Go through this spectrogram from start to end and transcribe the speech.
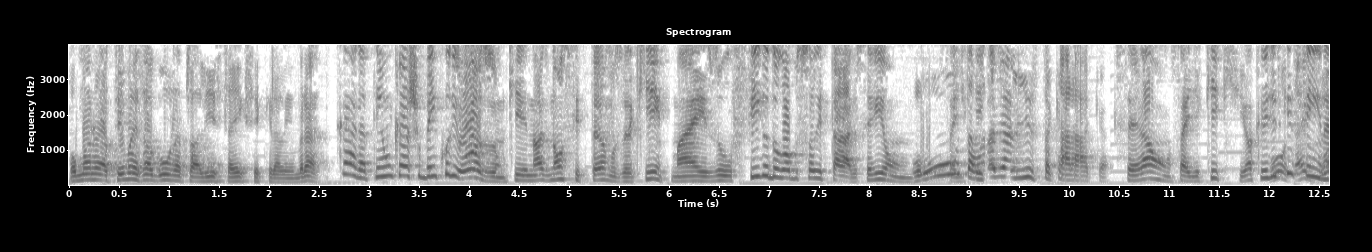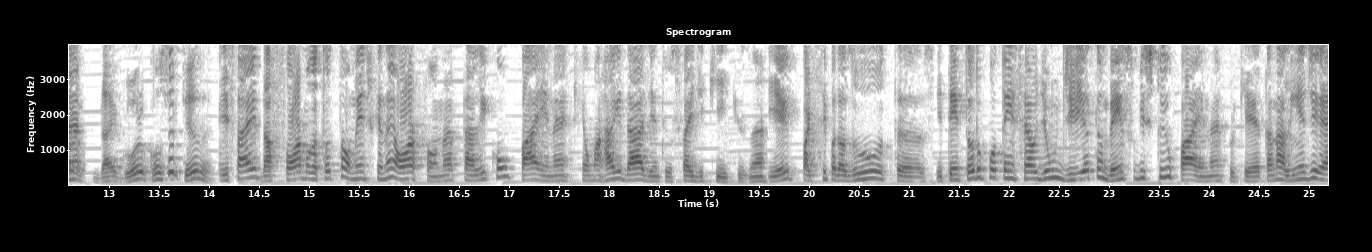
Ô, Manuel, tem mais algum na tua lista aí que você queira lembrar? Cara, tem um que eu acho bem curioso, que nós não citamos aqui, mas o filho do Lobo Solitário seria um. Puta, tava na minha lista, caraca. Será um sidekick? Eu acredito Pô, que sim, né? Daigoro, com certeza. Ele sai da fórmula totalmente, que não é órfão, né? Tá ali com o pai, né? Que é uma raridade entre os sidekicks, né? E ele participa das lutas e tem todo o potencial de um dia também substituir o pai, né? Porque tá na linha direta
